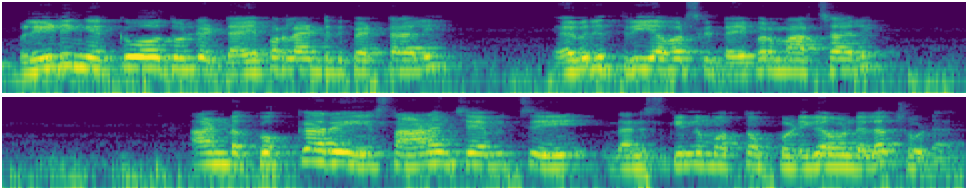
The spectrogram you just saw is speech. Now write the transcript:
బ్లీడింగ్ ఎక్కువ అవుతుంటే డైపర్ లాంటిది పెట్టాలి. ఎవ్రీ త్రీ అవర్స్కి డైపర్ మార్చాలి. అండ్ కుక్కని స్నానం చేపించి దాని స్కిన్ మొత్తం పొడిగా ఉండేలా చూడాలి.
